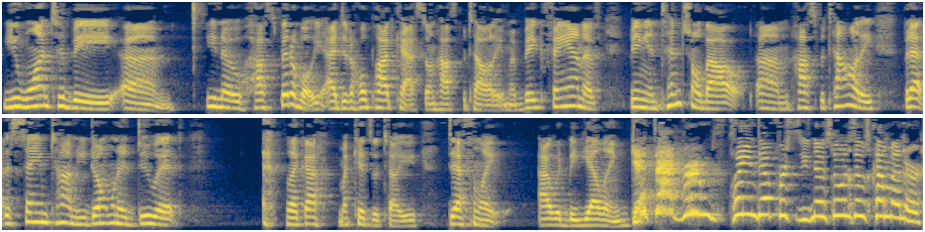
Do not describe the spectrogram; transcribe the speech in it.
You want to be um, you know, hospitable. I did a whole podcast on hospitality. I'm a big fan of being intentional about um, hospitality, but at the same time, you don't want to do it like I, my kids would tell you. Definitely, I would be yelling, "Get that room cleaned up for you know so and so's coming," or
